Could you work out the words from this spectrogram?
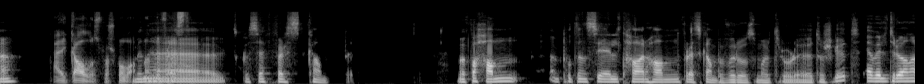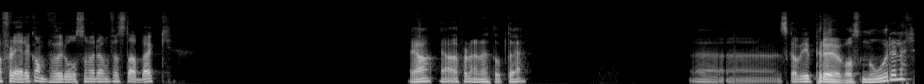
ja. Nei, ikke alle spørsmål, da, Men men de fleste. eh, skal vi se først kamper Men for han, potensielt har han flest kamper for Rosenborg, tror du, Torsegutt? Jeg vil tro han har flere kamper for Rosenborg enn for Stabæk. Ja, ja, for det er nettopp det. Uh, skal vi prøve oss nord, eller?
